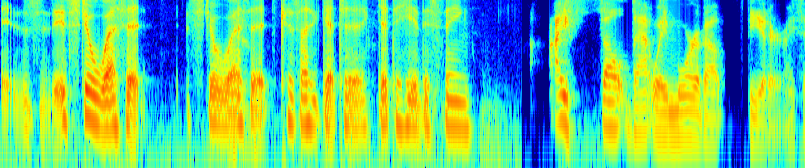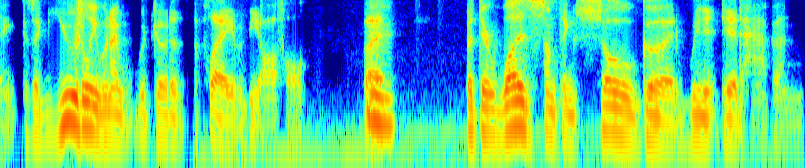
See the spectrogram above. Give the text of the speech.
it's, it's still worth it it's still worth it because I get to get to hear this thing. I felt that way more about theater, I think, because like usually when I would go to the play, it would be awful, but mm. but there was something so good when it did happen,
